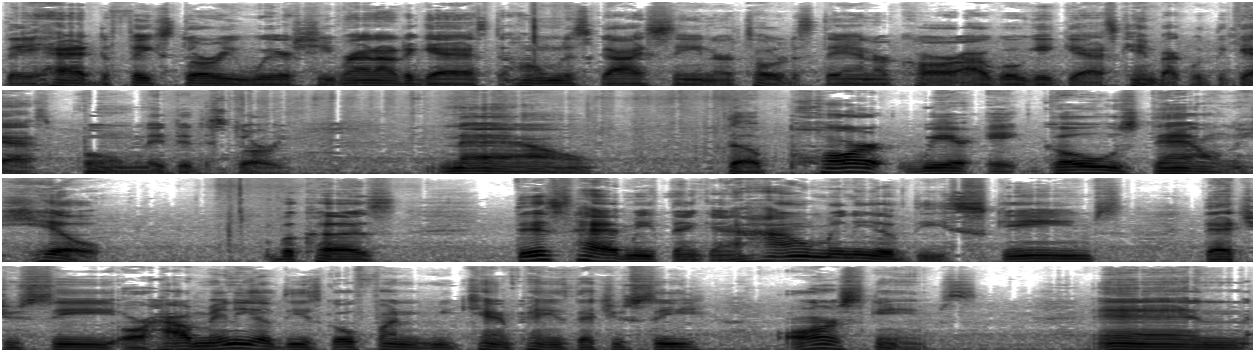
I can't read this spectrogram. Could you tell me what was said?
they had the fake story where she ran out of gas. The homeless guy seen her, told her to stay in her car. I'll go get gas. Came back with the gas. Boom, they did the story. Now, the part where it goes downhill, because this had me thinking how many of these schemes that you see, or how many of these GoFundMe campaigns that you see are schemes. And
